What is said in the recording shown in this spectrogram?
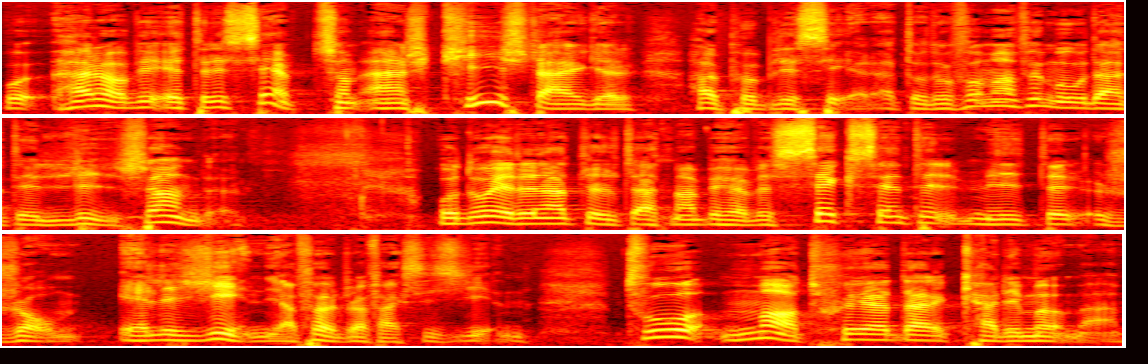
Och här har vi ett recept som Ernst Kirchsteiger har publicerat. Och då får man förmoda att det är lysande. Och då är det naturligt att man behöver 6 centiliter rom, eller gin, jag föredrar faktiskt gin. Två matskedar kardemumma.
